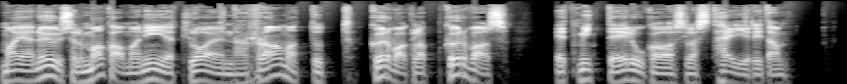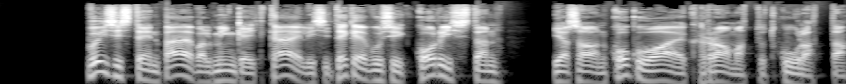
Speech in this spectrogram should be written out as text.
ma jään öösel magama nii, et loen raamatut kõrvaklapp kõrvas, et mitte elukaaslast häirida. Või siis teen päeval mingeid käelisi tegevusi, koristan ja saan kogu aeg raamatut kuulata.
